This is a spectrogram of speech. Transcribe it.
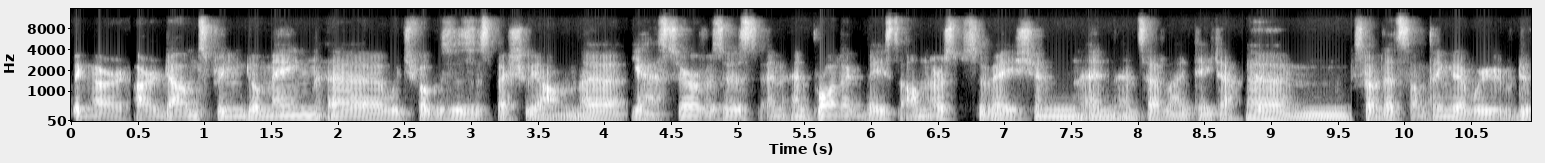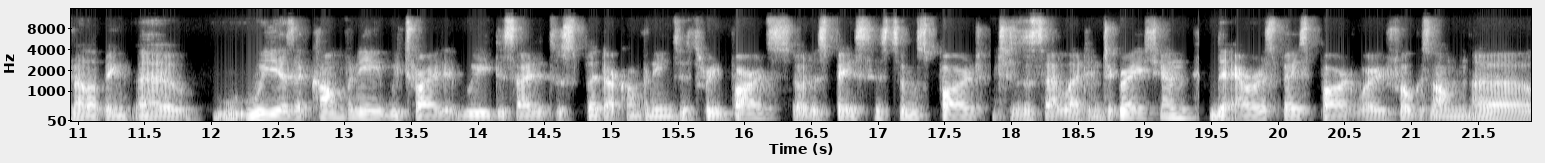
developing our, our downstream domain, uh, which focuses especially on uh, yeah services and, and product based on Earth observation and, and satellite data. Um, so that's something that we're developing. Uh, we as a company, we tried we decided to split our company into three parts. So the space systems part, which is the satellite integration, the aerospace part, where we focus on uh,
